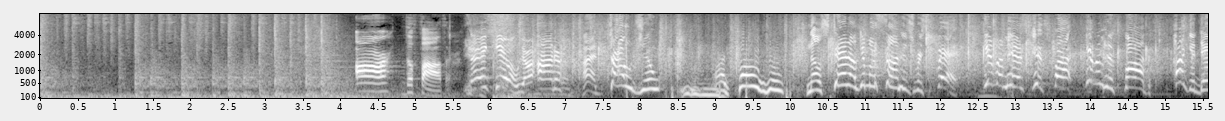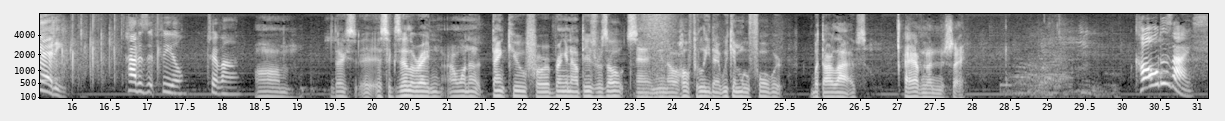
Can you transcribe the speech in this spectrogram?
are the father. Thank you, Your Honor. I told you. I told you. Now stand up. Give my son his respect. Give him his his father. Give him his father. Hug your daddy. How does it feel, Trayvon? Um, there's, it's exhilarating. I want to thank you for bringing out these results, and you know, hopefully that we can move forward with our lives. I have nothing to say. Cold as ice.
